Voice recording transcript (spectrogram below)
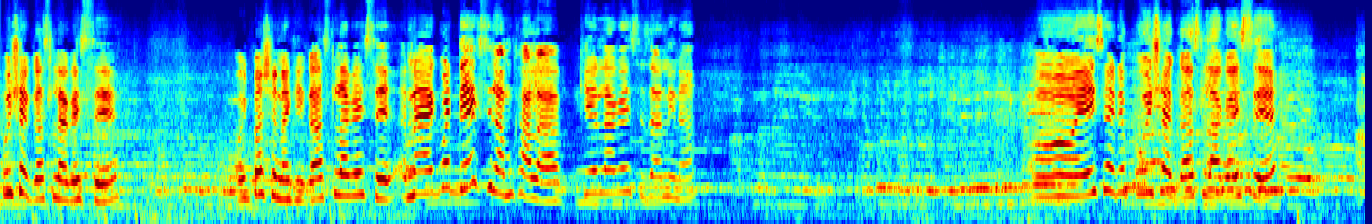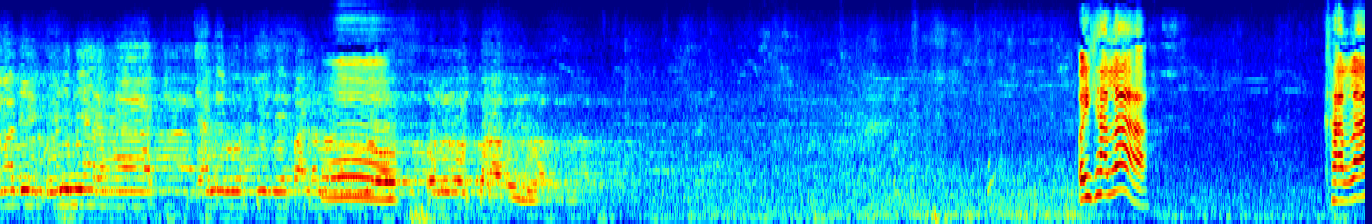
পুঁইশাক গাছ লাগাইছে। ওই পাশে নাকি গাছ লাগাইছে। না, একবার দেখছিলাম খালা, কে লাগাইছে জানি না। ও, এই সাইডে পুঁইশাক গাছ লাগাইছে। অনুরোধ ওই খালা? খালা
